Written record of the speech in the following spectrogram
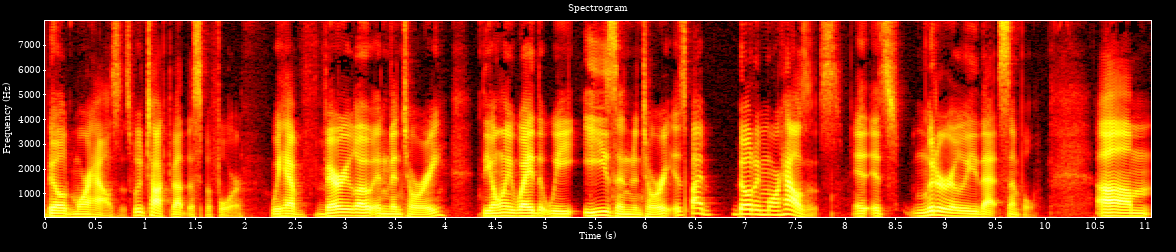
build more houses. We've talked about this before. We have very low inventory. The only way that we ease inventory is by building more houses. It's literally that simple. Um,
